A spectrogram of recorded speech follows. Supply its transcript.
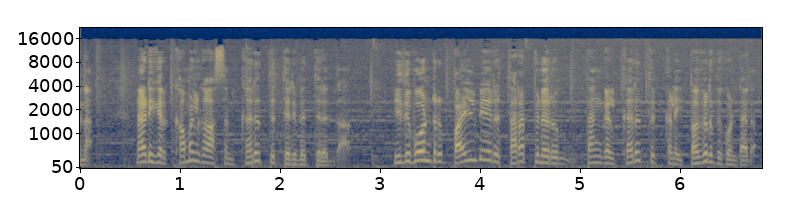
என நடிகர் கமல்ஹாசன் கருத்து தெரிவித்திருந்தார். இதுபோன்று பல்வேறு தரப்பினரும் தங்கள் கருத்துக்களை பகிர்ந்து கொண்டனர்.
